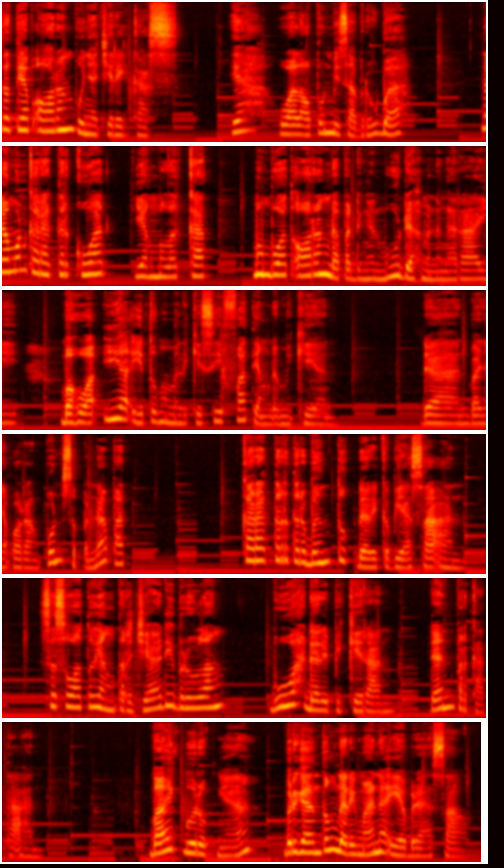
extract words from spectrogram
Setiap orang punya ciri khas. Ya, walaupun bisa berubah. Namun karakter kuat yang melekat membuat orang dapat dengan mudah menengarai bahwa ia itu memiliki sifat yang demikian. Dan banyak orang pun sependapat. Karakter terbentuk dari kebiasaan, sesuatu yang terjadi berulang, buah dari pikiran dan perkataan. Baik buruknya bergantung dari mana ia berasal.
